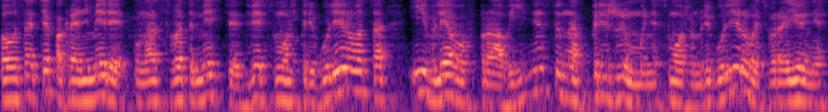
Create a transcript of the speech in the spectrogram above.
По высоте, по крайней мере, у нас в этом месте дверь сможет регулироваться и влево-вправо. Единственное, прижим мы не сможем регулировать в районе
